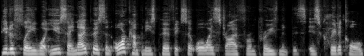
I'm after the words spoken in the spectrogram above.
beautifully what you say no person or company is perfect so always strive for improvement this is critical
